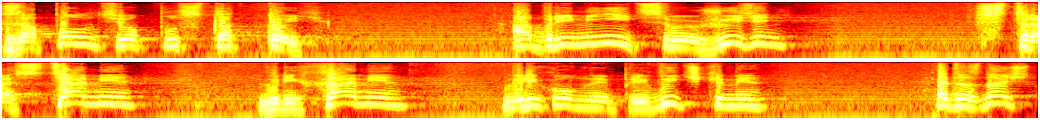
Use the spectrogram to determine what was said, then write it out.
заполнить ее пустотой – обременить свою жизнь страстями, грехами, греховными привычками. Это значит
